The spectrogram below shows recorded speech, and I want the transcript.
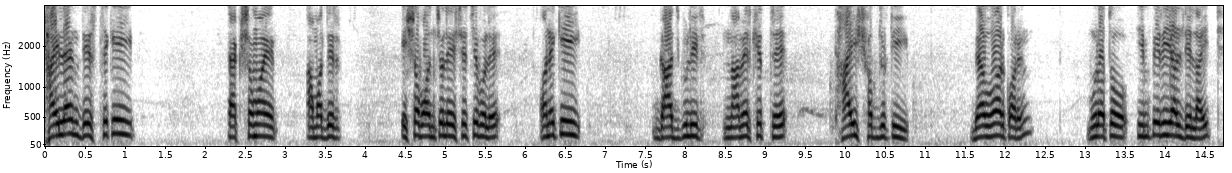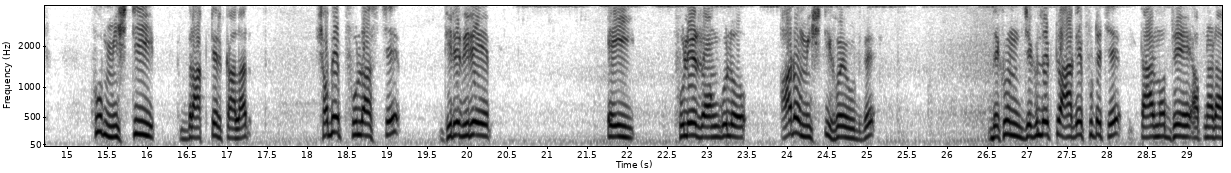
থাইল্যান্ড দেশ থেকেই একসময় আমাদের এসব অঞ্চলে এসেছে বলে অনেকেই গাছগুলির নামের ক্ষেত্রে থাই শব্দটি ব্যবহার করেন। মূলত ইম্পেরিয়াল ডেলাইট খুব মিষ্টি ব্রাক্টের কালার। সবে ফুল আসছে, ধীরে ধীরে এই ফুলের রঙগুলো আরও মিষ্টি হয়ে উঠবে। দেখুন, যেগুলো একটু আগে ফুটেছে, তার মধ্যে আপনারা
